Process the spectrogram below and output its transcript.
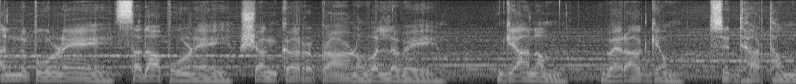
अन्नपूर्णे सदापूर्णे शंकर प्राण वल्लभे ज्ञानम वैराग्यम सिद्धार्थम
